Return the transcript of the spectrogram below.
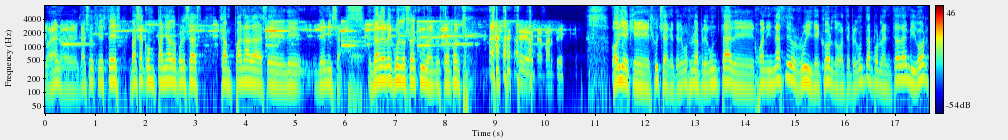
Bueno, el caso es que estés, vas acompañado por esas campanadas de, de misa. Dale recuerdos al cura en nuestra parte. de nuestra parte. Oye, que escucha, que tenemos una pregunta de Juan Ignacio Ruiz de Córdoba. Te pregunta por la entrada en vigor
